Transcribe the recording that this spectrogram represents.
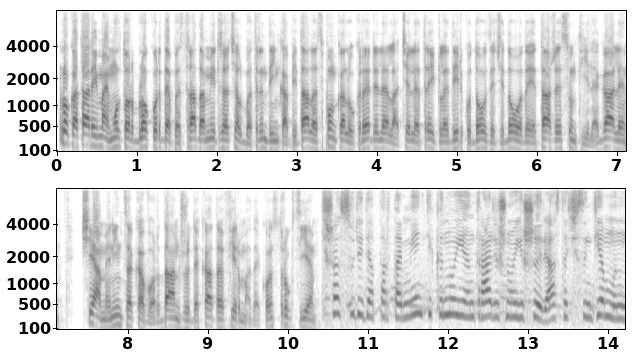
Locatarii mai multor blocuri de pe strada Mircea cel Bătrân din capitală spun că lucrările la cele trei clădiri cu 22 de etaje sunt ilegale și amenință că vor da în judecată firma de construcție. 600 de apartamente că nu e intrare și nu e ieșire. Asta ce suntem în,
